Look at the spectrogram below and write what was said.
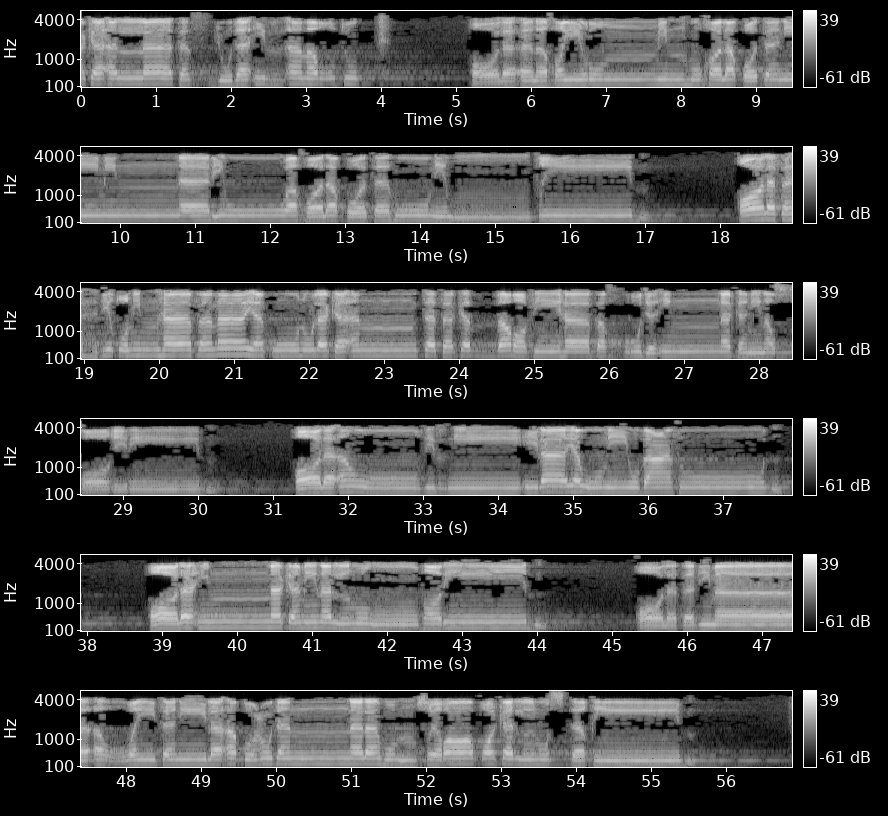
مَنَعَكَ أَلَّا تَسْجُدَ إِذْ أَمَرْتُكَ. قَالَ أَنَا خَيْرٌ مِنْهُ خَلَقْتَنِي مِنْ نَارٍ وَخَلَقْتَهُ مِنْ طِينٍ. قَالَ فَاهْبِطْ مِنْهَا فَمَا يَكُونُ لَكَ أَن تَتَكَبَّرَ فِيهَا فَاخْرُجْ إِنَّكَ مِنَ الصَّاغِرِينَ قَالَ أَنظِرْنِي إِلَى يَوْمِ يُبْعَثُونَ قَالَ إِنَّكَ مِنَ الْمُنظَرِينَ قَالَ فَبِمَا أَغْوَيْتَنِي لَأَقْعُدَنَّ لَهُمْ صِرَاطَكَ الْمُسْتَقِيمَ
